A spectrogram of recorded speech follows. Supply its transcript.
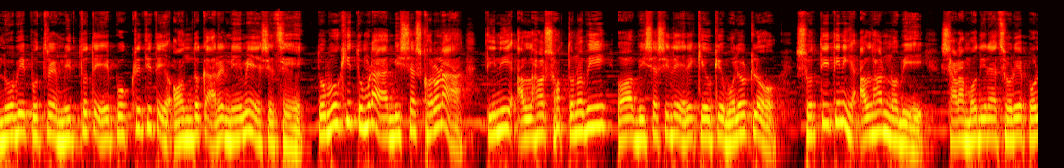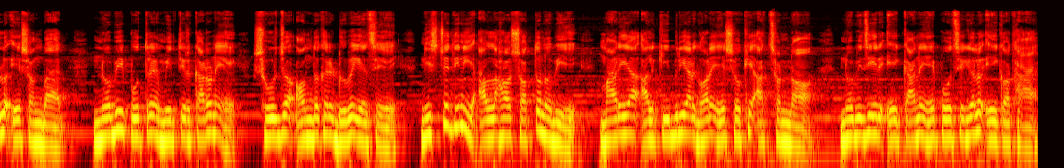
নবী পুত্রের মৃত্যুতে প্রকৃতিতে অন্ধকার নেমে এসেছে। তবুও কি তোমরা বিশ্বাস করো না? তিনি আল্লাহর সত্য নবী, অবিশ্বাসীদের কেউ কেউ বলে উঠল সত্যি তিনি আল্লাহর নবী। সারা মদিনায় ছড়িয়ে পড়ল এ সংবাদ। নবী পুত্রের মৃত্যুর কারণে সূর্য অন্ধকারে ডুবে গেছে। নিশ্চয় তিনি আল্লাহর সত্য নবী। মারিয়া আল কিবরিয়ার ঘরে শোকে আচ্ছন্ন। নবীজির এই কানে পৌঁছে গেল এই কথা।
